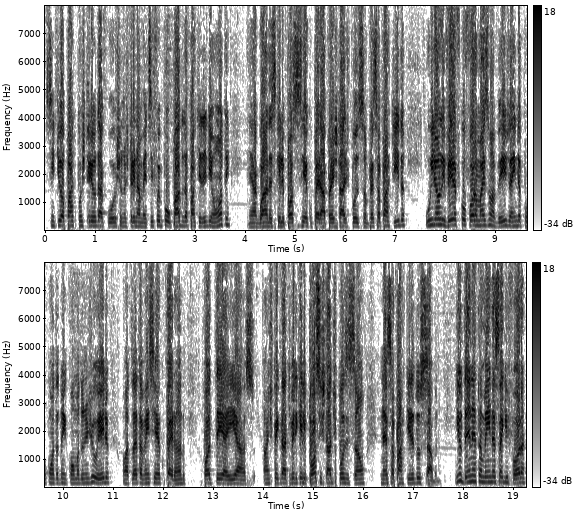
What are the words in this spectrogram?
sentiu a parte posterior da coxa nos treinamentos e foi poupado da partida de ontem. É, Aguarda-se que ele possa se recuperar para estar à disposição para essa partida. O William Oliveira ficou fora mais uma vez, ainda por conta do incômodo no joelho. O atleta vem se recuperando. Pode ter aí a, a expectativa de que ele possa estar à disposição nessa partida do sábado. E o Denner também ainda segue fora,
